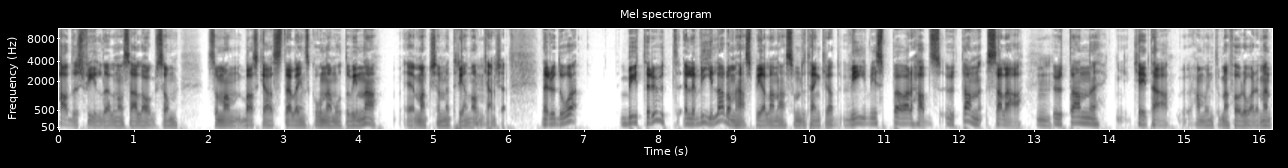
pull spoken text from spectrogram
Huddersfield eller någon sån här lag som, som man bara ska ställa in skorna mot och vinna eh, matchen med 3-0 Mm. kanske. När du då byter ut eller vilar de här spelarna som du tänker att vi, vi spöar Huds utan Salah, Mm. utan Keita, han var inte med förra året, men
